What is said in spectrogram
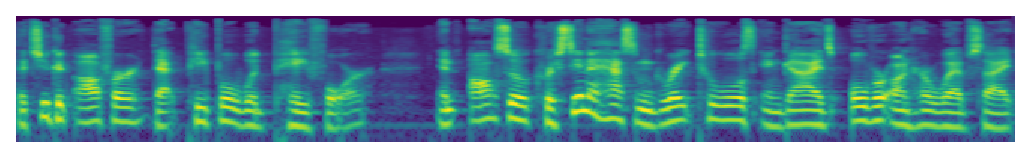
that you could offer that people would pay for? And also, Christina has some great tools and guides over on her website.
